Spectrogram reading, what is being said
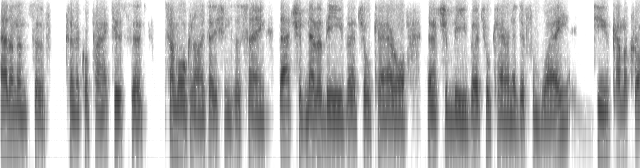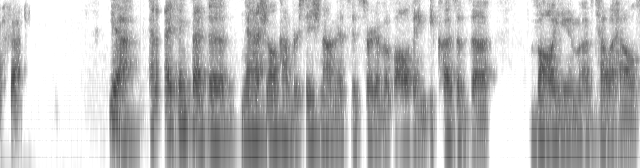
elements of clinical practice that some organizations are saying that should never be virtual care or that should be virtual care in a different way. Do you come across that? Yeah, and I think that the national conversation on this is sort of evolving because of the volume of telehealth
